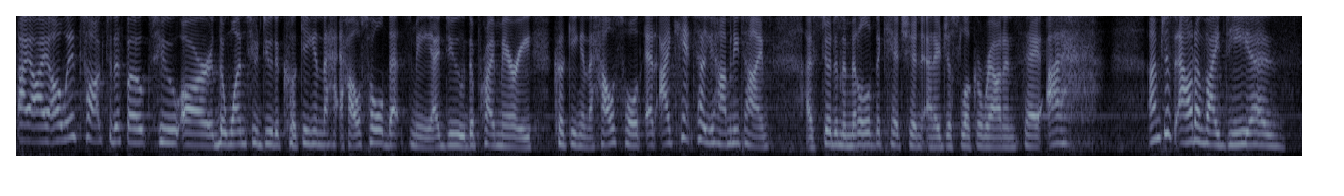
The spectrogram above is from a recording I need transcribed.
I, I always talk to the folks who are the ones who do the cooking in the household. That's me. I do the primary cooking in the household. And I can't tell you how many times I've stood in the middle of the kitchen and I just look around and say, I, I'm just out of ideas.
